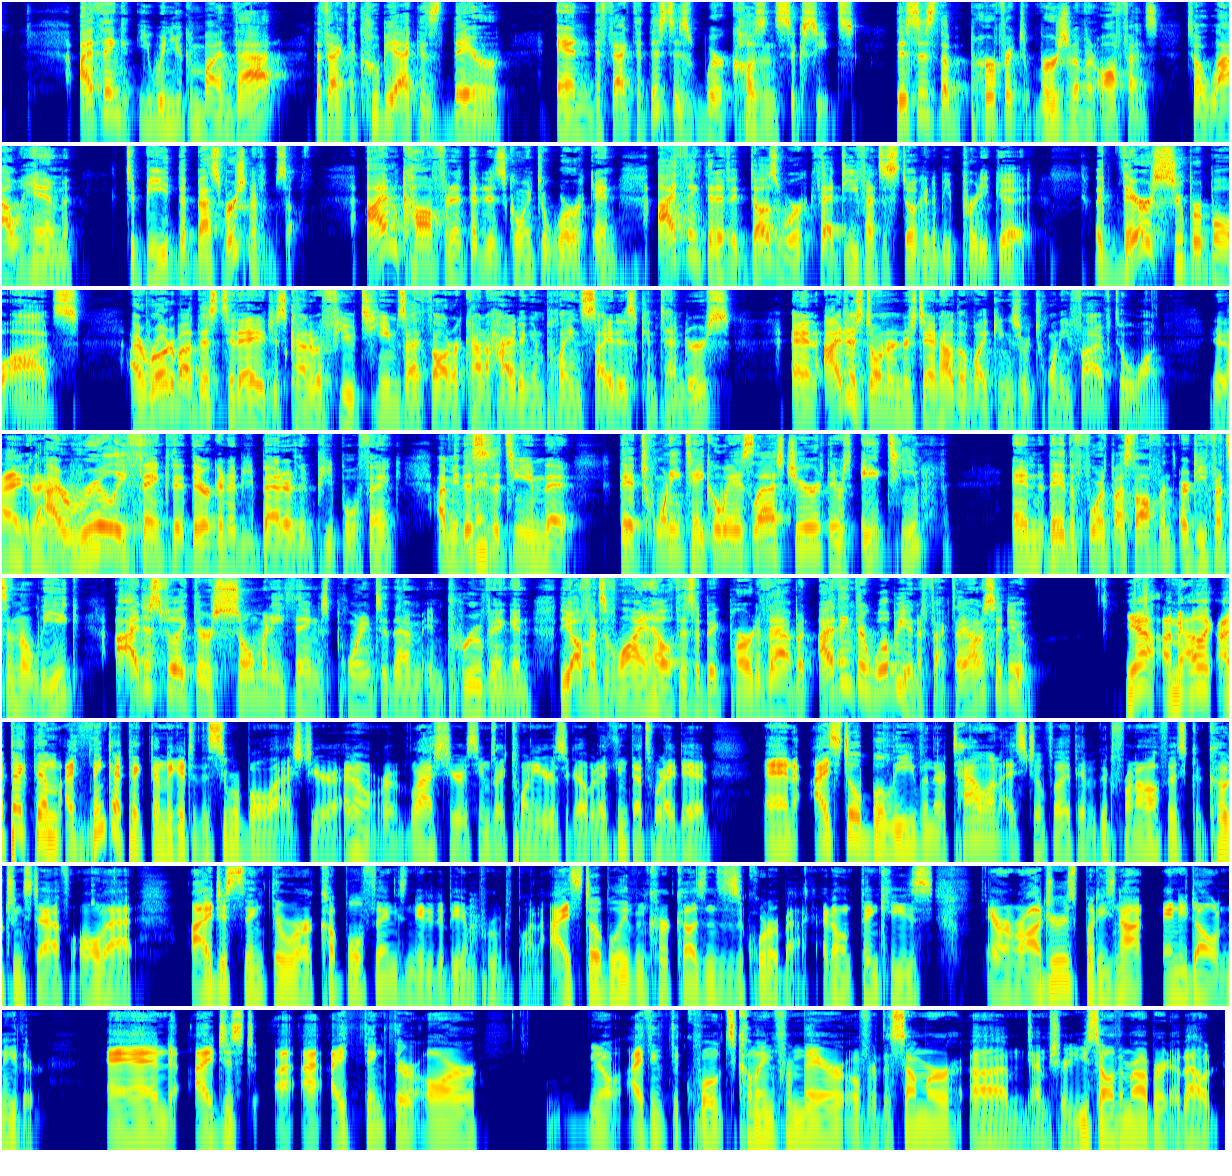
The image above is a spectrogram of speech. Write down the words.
I think when you combine that, the fact that Kubiak is there, and the fact that this is where Cousins succeeds. This is the perfect version of an offense to allow him to be the best version of himself. I'm confident that it is going to work. And I think that if it does work, that defense is still going to be pretty good. Like their Super Bowl odds, I wrote about this today, just kind of a few teams I thought are kind of hiding in plain sight as contenders. And I just don't understand how the Vikings are 25 to 1. I agree. I really think that they're going to be better than people think. I mean, this is a team that they had 20 takeaways last year. They was 18th and they had the fourth best offense or defense in the league. I just feel like there's so many things pointing to them improving, and the offensive line health is a big part of that. But I think there will be an effect. I honestly do. Yeah, I mean, I like. I picked them. I think I picked them to get to the Super Bowl last year. I don't. Last year seems like twenty years ago, but I think that's what I did. And I still believe in their talent. I still feel like they have a good front office, good coaching staff, all that. I just think there were a couple of things needed to be improved upon. I still believe in Kirk Cousins as a quarterback. I don't think he's Aaron Rodgers, but he's not Andy Dalton either. And I just, I, I- I think there are, you know, I think the quotes coming from there over the summer. Um, I'm sure you saw them, Robert, about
